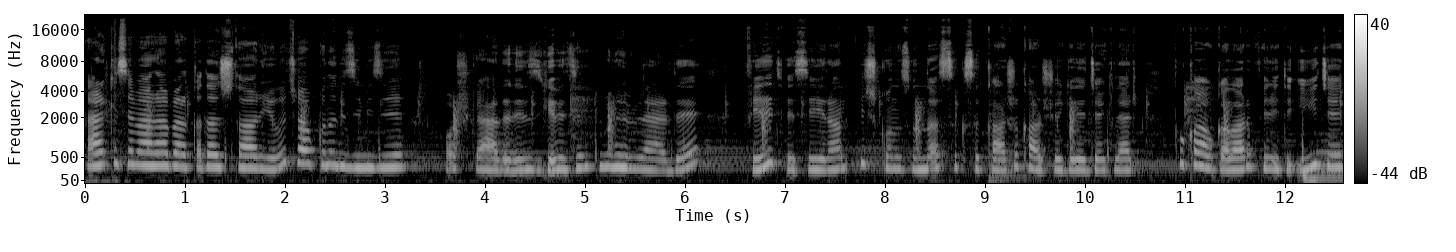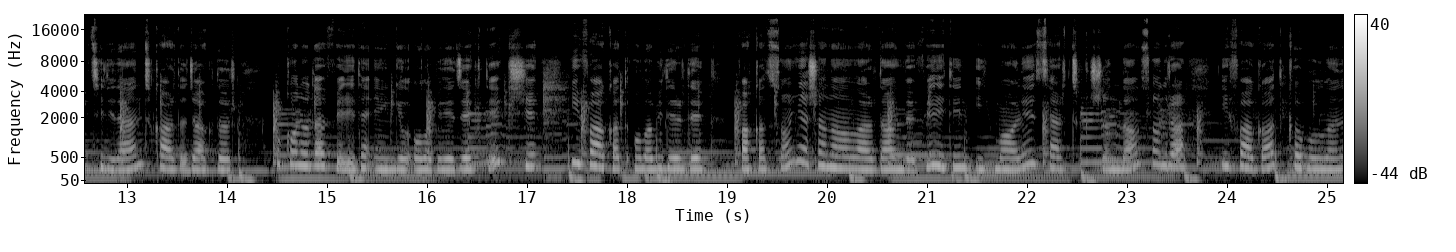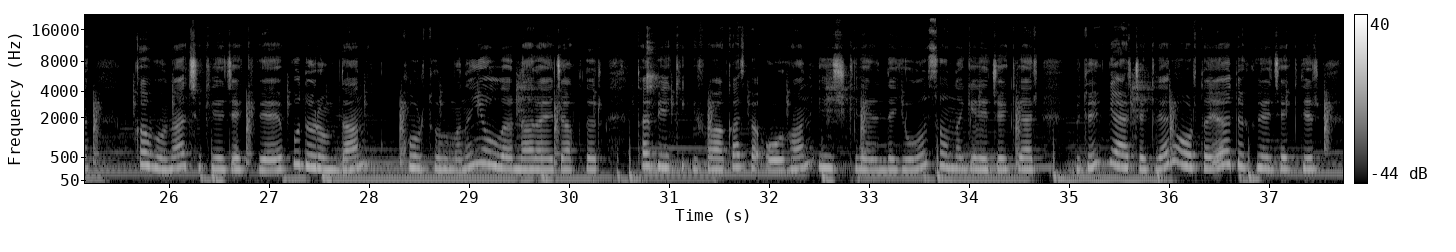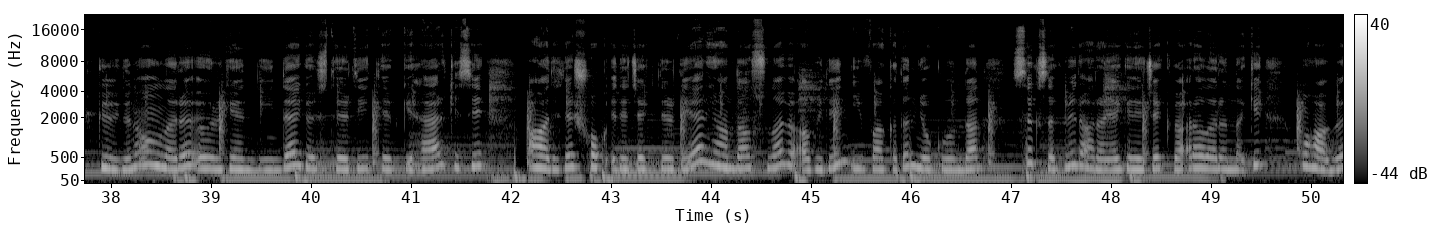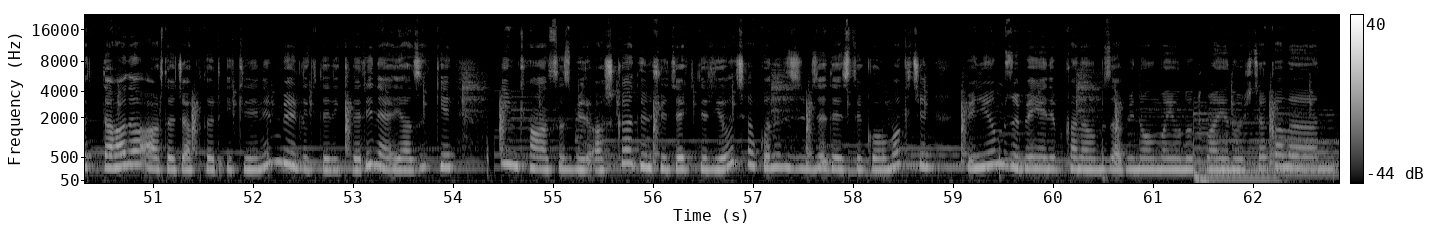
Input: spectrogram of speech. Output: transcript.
Herkese merhaba arkadaşlar. Yalı Çapkını dizimizi hoş geldiniz. Gelecek bölümlerde Ferit ve Seyran iş konusunda sık sık karşı karşıya gelecekler. Bu kavgalar Ferit'i iyice çileden çıkartacaktır. Bu konuda Ferit'e engel olabilecek tek kişi ifakat olabilirdi. Fakat son yaşananlardan ve Ferit'in ihmali sert çıkışından sonra ifakat kabuğuna çekilecek ve bu durumdan kurtulmanın yollarını arayacaktır. Tabii ki İfakat ve Orhan ilişkilerinde yolun sonuna gelecekler. Bütün gerçekler ortaya dökülecektir. Gülgün onları örgendiğinde gösterdiği tepki herkesi adeta şok edecektir. Diğer yandan Suna ve Abidin İfakat'ın yokluğundan sık sık bir araya gelecek ve aralarındaki muhabbet daha da artacaktır. İkilinin birliktelikleri ne yazık ki imkansız bir aşka dönüşecektir. Yalı Çapkını dizimize destek olmak için videomuzu beğenip kanalımıza abone olmayı unutmayın. Hoşçakalın.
